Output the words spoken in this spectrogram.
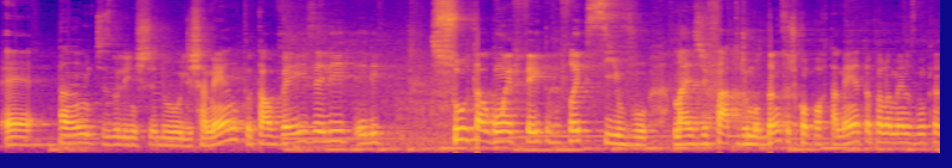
é, antes do, linch, do lixamento, talvez ele, ele surta algum efeito reflexivo, mas de fato de mudança de comportamento, pelo menos nunca,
